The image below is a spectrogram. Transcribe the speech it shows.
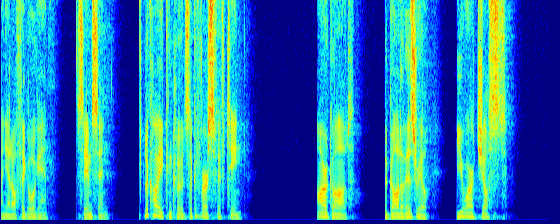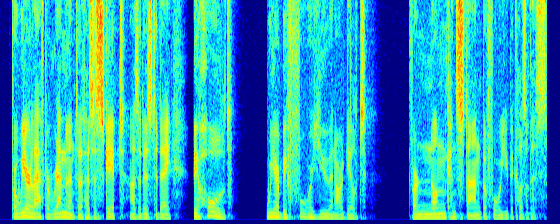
And yet off they go again. Same sin. Look how he concludes. Look at verse 15. Our God, the God of Israel, you are just. For we are left a remnant that has escaped as it is today. Behold, we are before you in our guilt for none can stand before you because of this.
